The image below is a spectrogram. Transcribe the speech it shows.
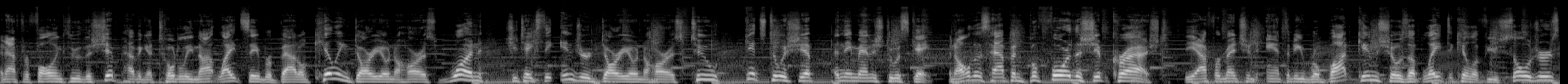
And after falling through the ship, having a totally not lightsaber battle, killing Daario Naharis 1, she takes the injured Daario Naharis 2, gets to a ship, and they manage to escape. And all this happened before the ship crashed. The aforementioned Anthony Robotkin shows up late to kill a few soldiers.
